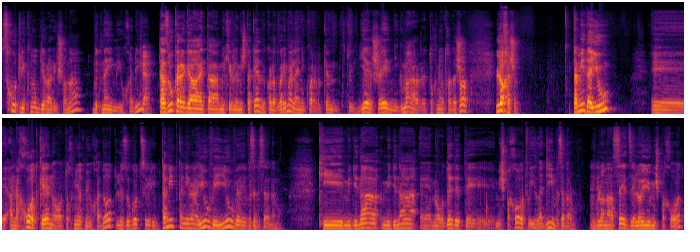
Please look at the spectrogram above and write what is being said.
זכות לקנות דירה ראשונה בתנאים מיוחדים. כן. תעזבו כרגע את המחיר למשתכן וכל הדברים האלה, אני כבר, כן, יש, אין, נגמר, תוכניות חדשות, לא חשוב. תמיד היו אה, הנחות, כן, או תוכניות מיוחדות לזוגות צעירים. תמיד כנראה היו ויהיו ו- וזה בסדר גמור. כי מדינה, מדינה אה, מעודדת אה, משפחות וילדים וזה ברור. Mm-hmm. אם לא נעשה את זה לא יהיו משפחות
